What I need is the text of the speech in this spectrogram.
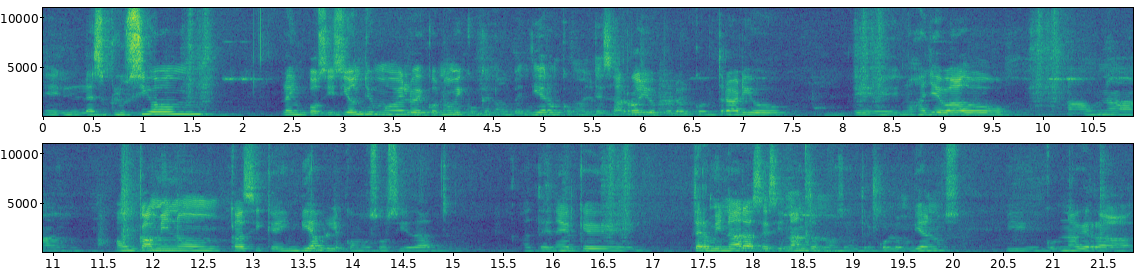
la exclusión, la imposición de un modelo económico que nos vendieron como el desarrollo, pero al contrario eh, nos ha llevado a, una, a un camino casi que inviable como sociedad, a tener que terminar asesinándonos entre colombianos y con una guerra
